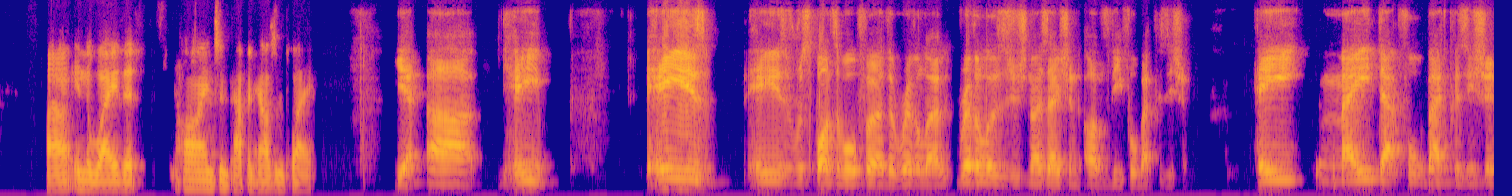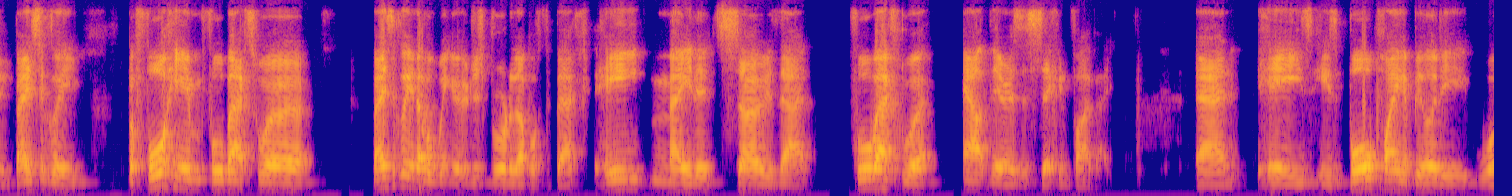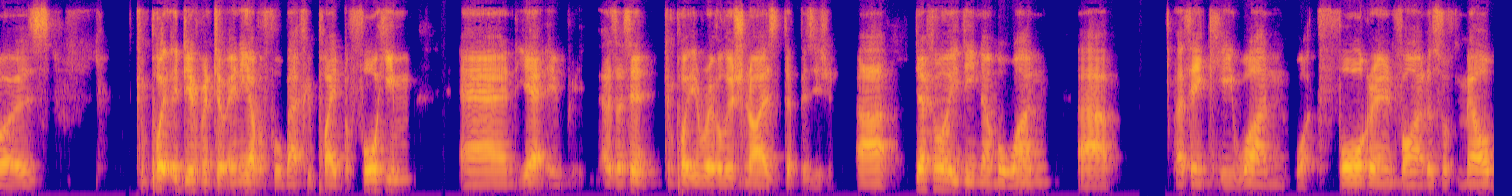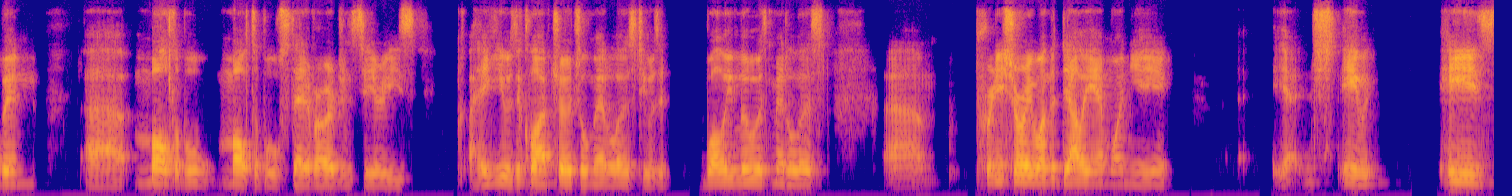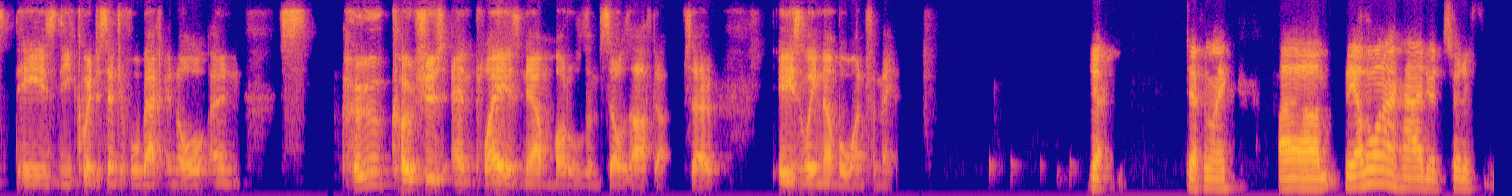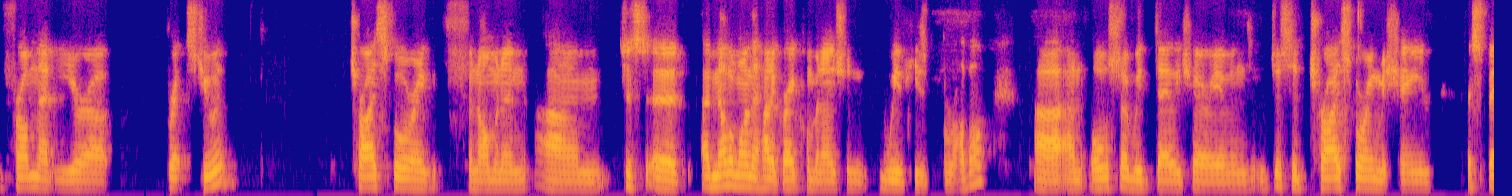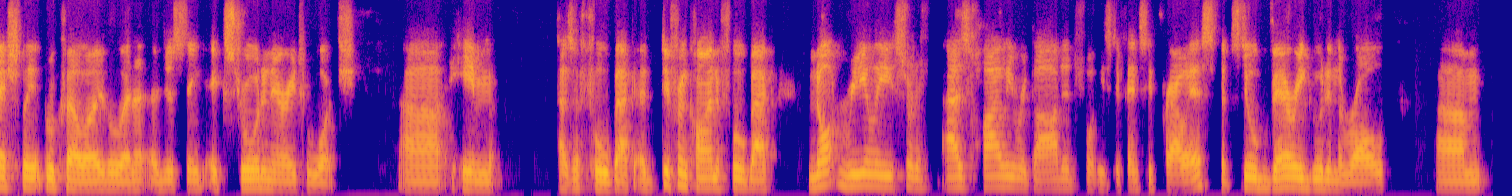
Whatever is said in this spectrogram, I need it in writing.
uh, in the way that Hynes and Papenhuyzen play. Yeah, uh, he he is he is responsible for the revolutionization of the fullback position. He made that fullback position basically before him. Fullbacks were basically another winger who just brought it up off the back. He made it so that fullbacks were out there as a second five eight, and his his ball playing ability was completely different to any other fullback who played before him. And yeah, it, as I said, completely revolutionized the position. Uh, definitely the number one. Uh, I think he won what four grand finals with Melbourne, uh, multiple multiple state of origin series. I think he was a Clive Churchill medalist. He was a Wally Lewis medalist. Um, pretty sure he won the Dally M one year. Yeah, he he is he is the quintessential fullback and all and who coaches and players now model themselves after. So easily number one for me. Yeah, definitely. Um, the other one I had, it's sort of from that era, Brett Stewart. Try scoring phenomenon. Um, just uh, another one that had a great combination with his brother uh, and also with Daly Cherry Evans. Just a try scoring machine, especially at Brookvale Oval. And I, I just think extraordinary to watch uh, him as a fullback, a different kind of fullback, not really sort of as highly regarded for his defensive prowess, but still very good in the role. Um,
